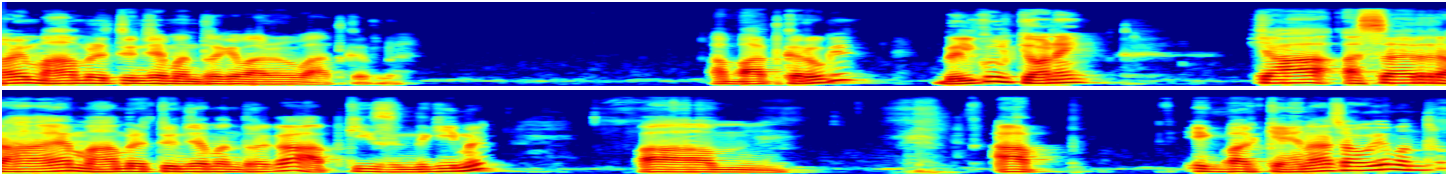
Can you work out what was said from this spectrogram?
हमें महामृत्युंजय मंत्र के बारे में बात करना है। अब बात करोगे? बिल्कुल क्यों नहीं? क्या असर रहा है महामृत्युंजय मंत्र का आपकी ज़िंदगी में? आम, आप एक बार कहना चाहोगे मंत्र?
